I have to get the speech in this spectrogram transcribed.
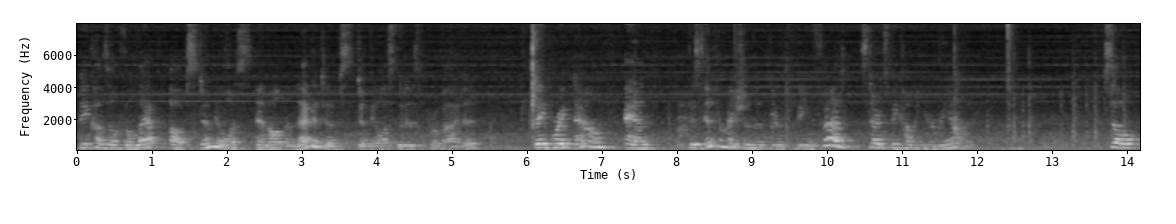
because of the lack of stimulus and all the negative stimulus that is provided, they break down and this information that you're being fed starts becoming your reality. So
